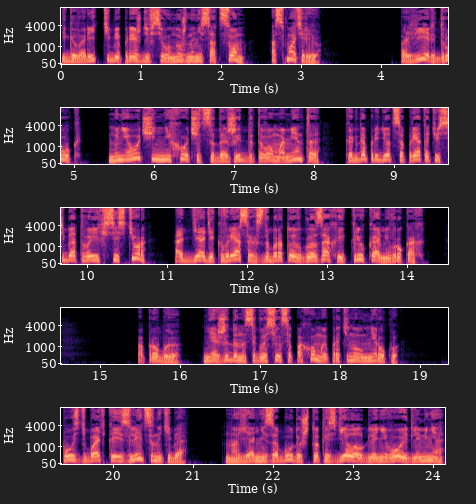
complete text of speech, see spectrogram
И говорить тебе прежде всего нужно не с отцом, а с матерью. Поверь, друг, мне очень не хочется дожить до того момента, когда придется прятать у себя твоих сестер от дядек в рясах с добротой в глазах и крюками в руках. «Попробую», — неожиданно согласился Пахом и протянул мне руку. «Пусть батька излится на тебя, но я не забуду, что ты сделал для него и для меня.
